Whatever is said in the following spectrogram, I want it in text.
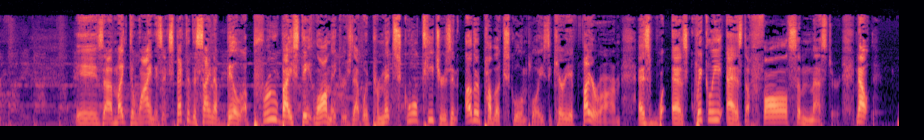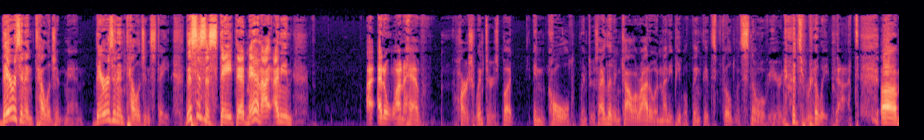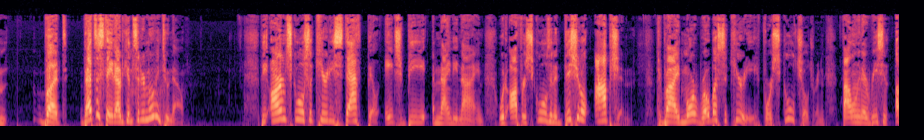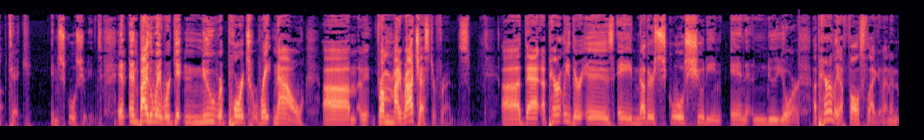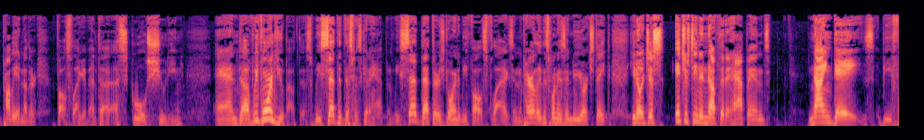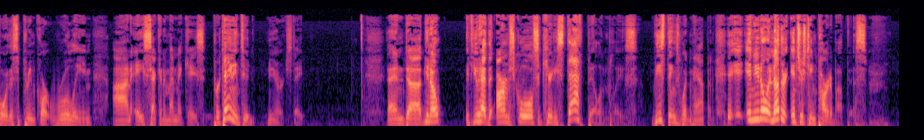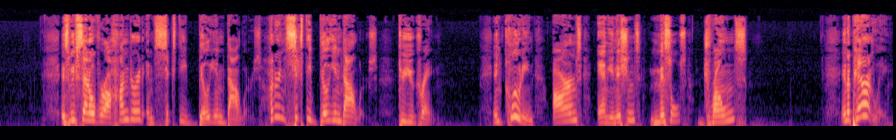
is uh, Mike DeWine is expected to sign a bill approved by state lawmakers that would permit school teachers and other public school employees to carry a firearm as as quickly as the fall semester. Now, there is an intelligent man. There is an intelligent state. This is a state that, man, I, I mean, I, I don't want to have harsh winters, but in cold winters. I live in Colorado, and many people think it's filled with snow over here, and it's really not. Um, but that's a state I would consider moving to now. The Armed School Security Staff Bill, HB 99, would offer schools an additional option to provide more robust security for school children following a recent uptick in school shootings. And, and by the way, we're getting new reports right now um, from my Rochester friends. Uh, that apparently there is another school shooting in New York. Apparently, a false flag event, and probably another false flag event, a, a school shooting. And uh, we've warned you about this. We said that this was going to happen. We said that there's going to be false flags, and apparently this one is in New York State. You know, just interesting enough that it happened nine days before the Supreme Court ruling on a Second Amendment case pertaining to New York State. And, uh, you know, if you had the Armed School Security Staff Bill in place, these things wouldn't happen. And, you know, another interesting part about this is we've sent over 160 billion dollars, 160 billion dollars to Ukraine, including arms, ammunitions, missiles, drones. And apparently,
